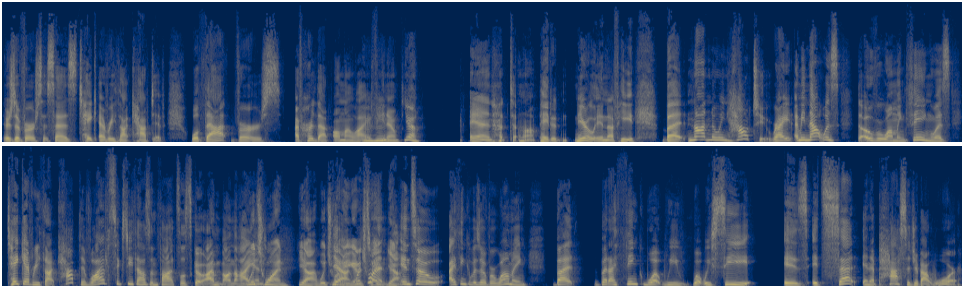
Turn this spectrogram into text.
there's a verse that says, take every thought captive. Well, that verse, I've heard that all my life, you Mhm. know, Yeah. And not paid nearly enough heed, but not knowing how to, right? I mean, that was the overwhelming thing was take every thought captive. Well, I have 60,000 thoughts. Let's go. I'm on the high Which end one? Yeah. Which one? yeah, Are you which take? one? Yeah. And so I think it was overwhelming, but but I think what we what we see is it's set in a passage about war.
